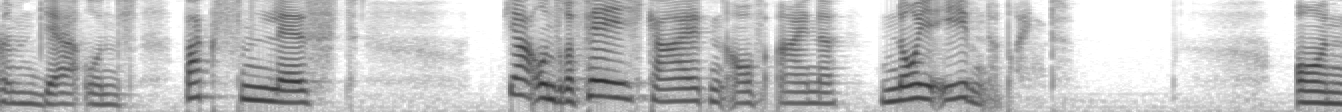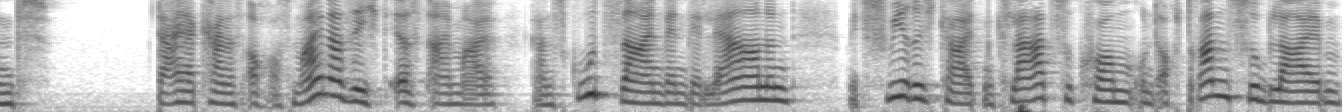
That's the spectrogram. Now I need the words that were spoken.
ähm, der uns wachsen lässt, ja, unsere Fähigkeiten auf eine neue Ebene bringt. Und daher kann es auch aus meiner Sicht erst einmal ganz gut sein, wenn wir lernen, mit Schwierigkeiten klarzukommen und auch dran zu bleiben,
